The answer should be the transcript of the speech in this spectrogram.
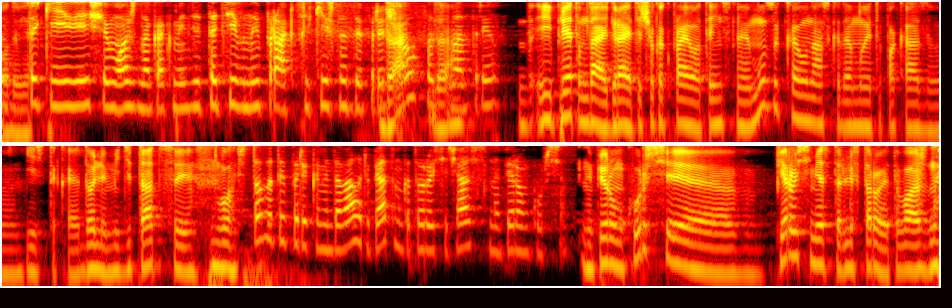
сходу, если. такие вещи можно как медитативные практики, что ты пришел, Да, посмотрел. И при этом, да, играет еще, как правило, таинственная музыка у нас, когда мы это показываем. Есть такая доля медитации. Вот. Что бы ты порекомендовал ребятам, которые сейчас на первом курсе? На первом курсе э, первый семестр или второй, это важно.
